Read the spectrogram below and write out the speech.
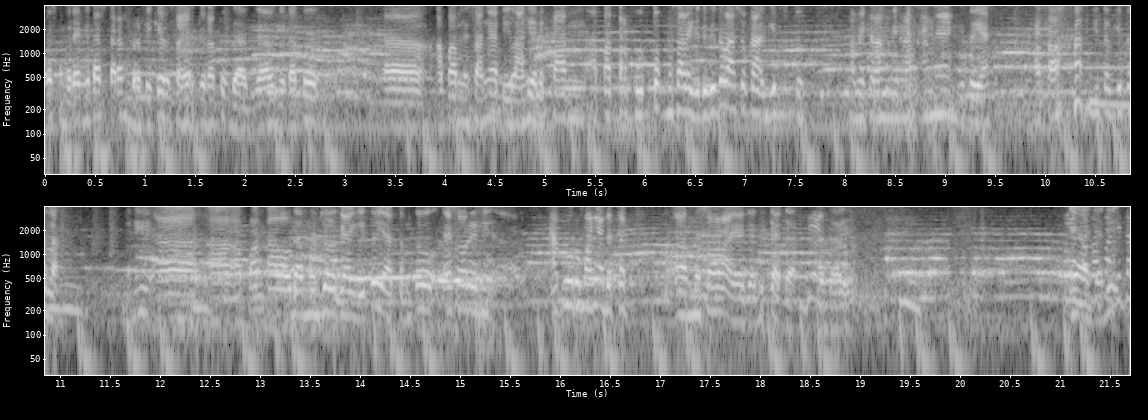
Terus kemudian kita sekarang berpikir saya kita tuh gagal kita tuh eh, apa misalnya dilahirkan apa terkutuk misalnya gitu gitulah suka gitu tuh. Pemikiran-pemikiran aneh gitu ya. Atau gitu gitulah jadi eh, eh, apa kalau udah muncul kayak gitu ya tentu eh sorry nih aku rumahnya deket eh, musola ya jadi ada ada. Ya, ya jadi kita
